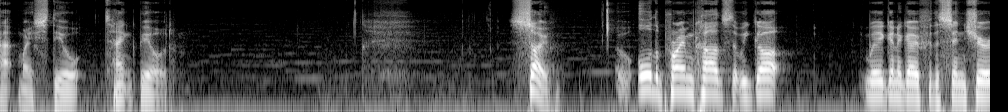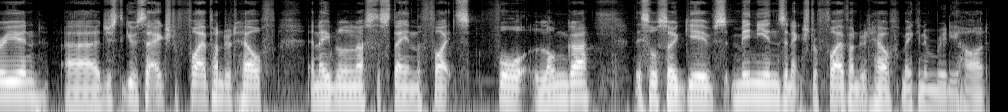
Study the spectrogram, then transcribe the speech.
at my Steel tank build. So, all the prime cards that we got, we're going to go for the Centurion, uh, just to give us that extra 500 health, enabling us to stay in the fights for longer. This also gives minions an extra 500 health, making them really hard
